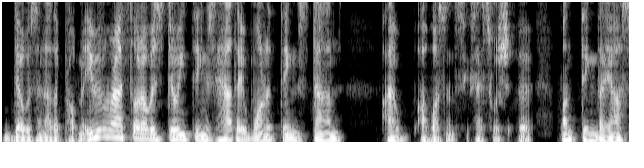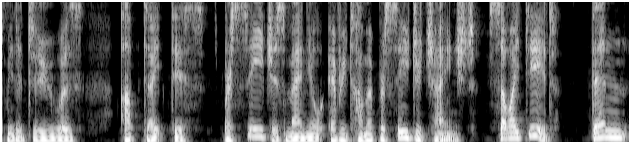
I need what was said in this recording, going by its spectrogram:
there was another problem. Even when I thought I was doing things how they wanted things done, I, I wasn't successful. Uh, one thing they asked me to do was update this procedures manual every time a procedure changed. So I did. Then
